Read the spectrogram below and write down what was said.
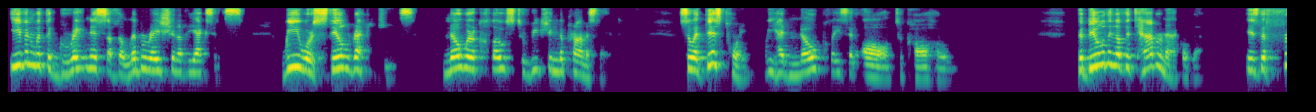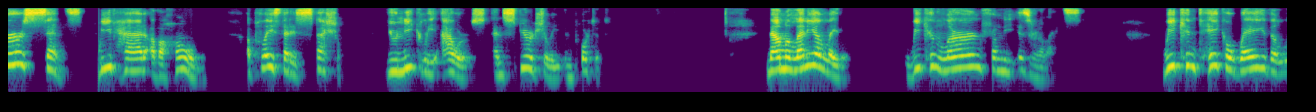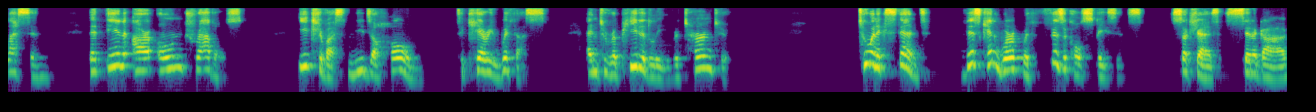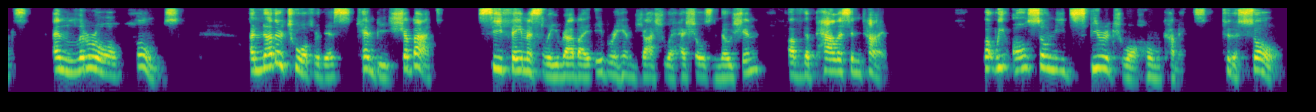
Even with the greatness of the liberation of the Exodus, we were still refugees, nowhere close to reaching the promised land. So at this point, we had no place at all to call home. The building of the tabernacle, then, is the first sense we've had of a home, a place that is special, uniquely ours, and spiritually important. Now, millennia later, we can learn from the Israelites we can take away the lesson that in our own travels, each of us needs a home to carry with us and to repeatedly return to. To an extent, this can work with physical spaces, such as synagogues and literal homes. Another tool for this can be Shabbat. See famously Rabbi Abraham Joshua Heschel's notion of the palace in time. But we also need spiritual homecomings to the soul.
